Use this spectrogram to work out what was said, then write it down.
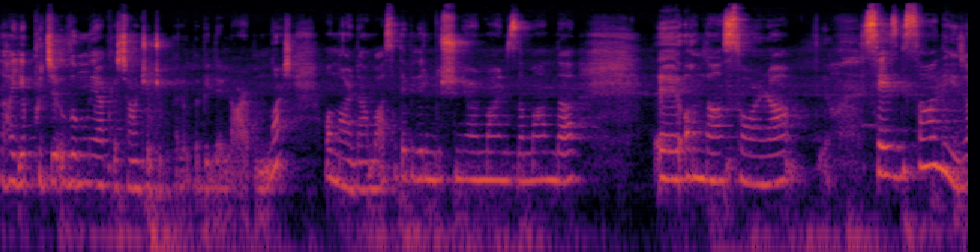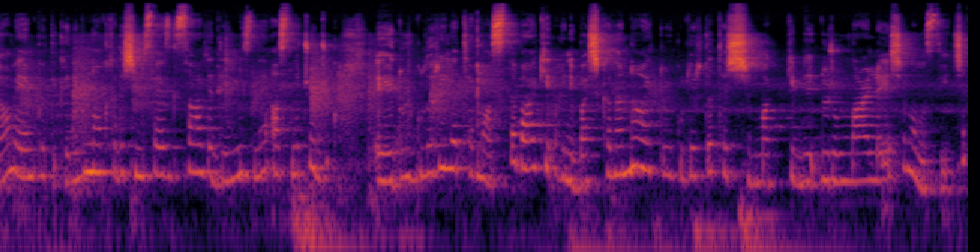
Daha yapıcı, ılımlı yaklaşan çocuklar olabilirler bunlar. Onlardan bahsedebilirim düşünüyorum aynı zamanda. E, ondan sonra sezgisel diyeceğim ve empatik. Hani bu noktada şimdi sezgisel dediğimiz ne? Aslında çocuk e, duygularıyla temasta belki hani başkalarına ait duyguları da taşımak gibi durumlarla yaşamaması için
